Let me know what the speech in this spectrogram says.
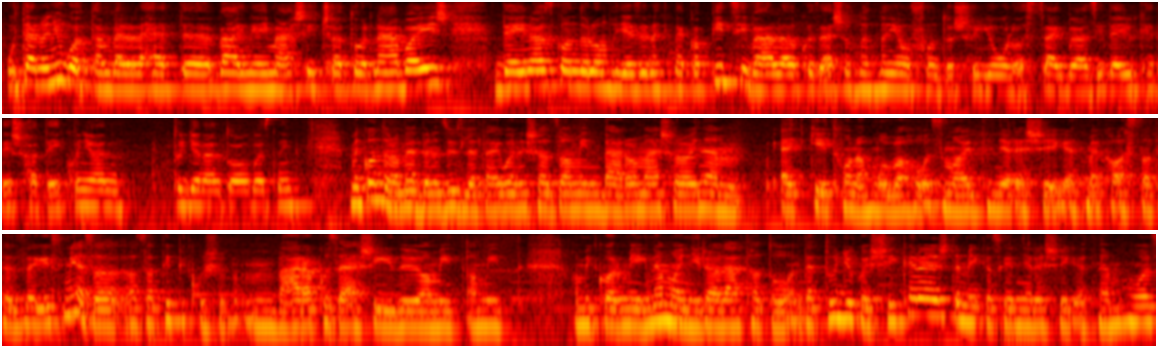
utána nyugodtan bele lehet vágni egy másik csatornába is, de én azt gondolom, hogy ezeknek a pici vállalkozásoknak nagyon fontos, hogy jól osszák be az idejüket, és hatékonyan tudjanak dolgozni. Meg gondolom ebben az üzletágban is azzal, mint bárhol máshol, hogy nem egy-két hónap múlva hoz majd nyereséget, meg hasznot ez az egész. Mi az a, az a tipikus várakozási idő, amit, amit, amikor még nem annyira látható, de tudjuk, hogy sikeres, de még azért nyereséget nem hoz,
